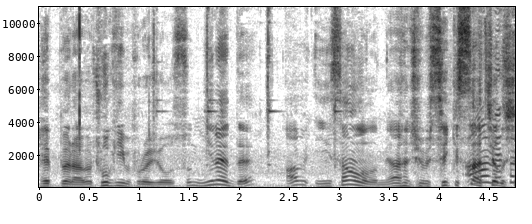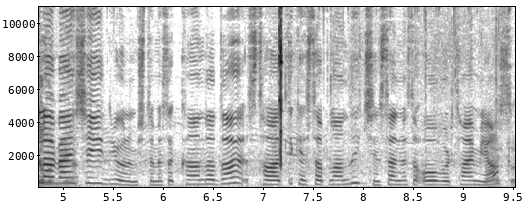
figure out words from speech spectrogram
hep beraber çok iyi bir proje olsun. Yine de abi insan olalım ya önce bir 8 saat Ama çalışalım mesela ben ya. şey diyorum işte mesela Kanada'da saatlik hesaplandığı için sen mesela overtime yap. Nasıl?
